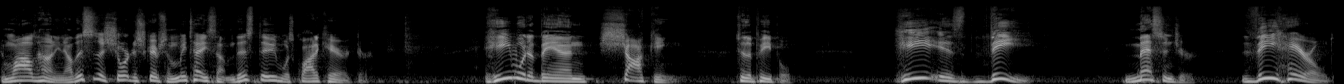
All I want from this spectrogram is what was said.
and wild honey. Now this is a short description. Let me tell you something. This dude was quite a character. He would have been shocking to the people. He is the messenger, the herald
